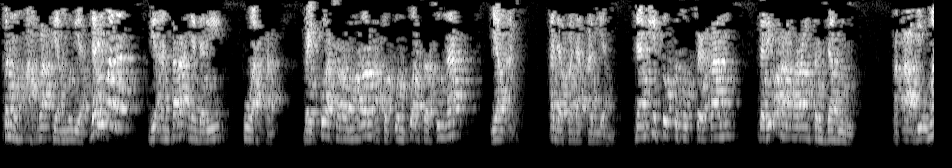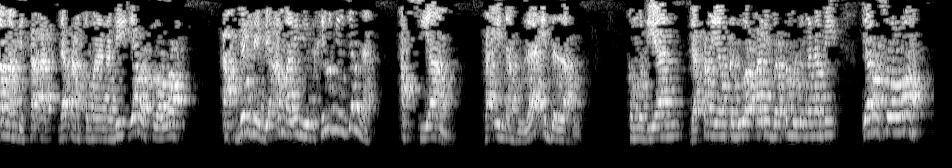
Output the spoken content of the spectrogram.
penuh akhlak yang mulia. Dari mana? Di antaranya dari puasa, baik puasa Ramadan ataupun puasa Sunnah yang ada pada kalian. Dan itu kesuksesan dari orang-orang terdahulu. Maka Abi Umamah di saat datang kepada Nabi, Ya Rasulullah, akhbirni bi amalin yudkhiluni jannah. Asyam, Fa'inahu la. Kemudian datang yang kedua kali bertemu dengan Nabi. Ya Rasulullah,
